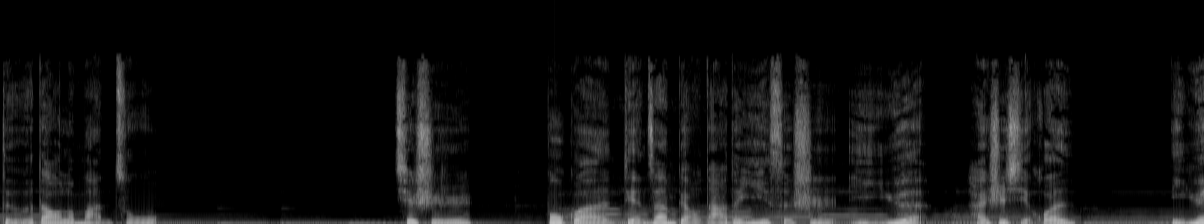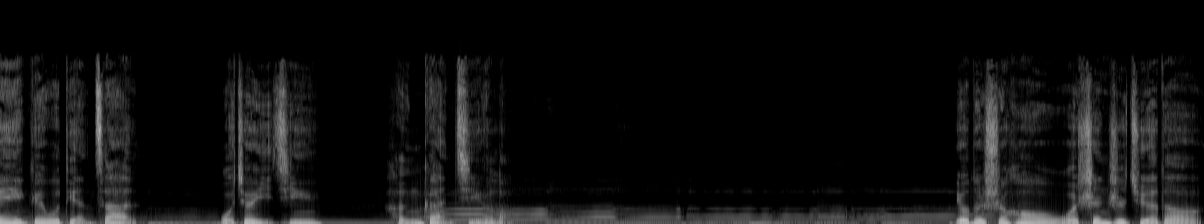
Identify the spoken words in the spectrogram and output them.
得到了满足。其实，不管点赞表达的意思是已阅还是喜欢，你愿意给我点赞，我就已经很感激了。有的时候，我甚至觉得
